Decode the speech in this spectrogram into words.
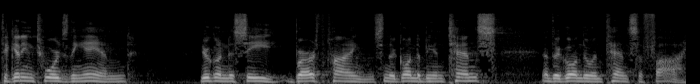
to getting towards the end, you're going to see birth pangs, and they're going to be intense, and they're going to intensify.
